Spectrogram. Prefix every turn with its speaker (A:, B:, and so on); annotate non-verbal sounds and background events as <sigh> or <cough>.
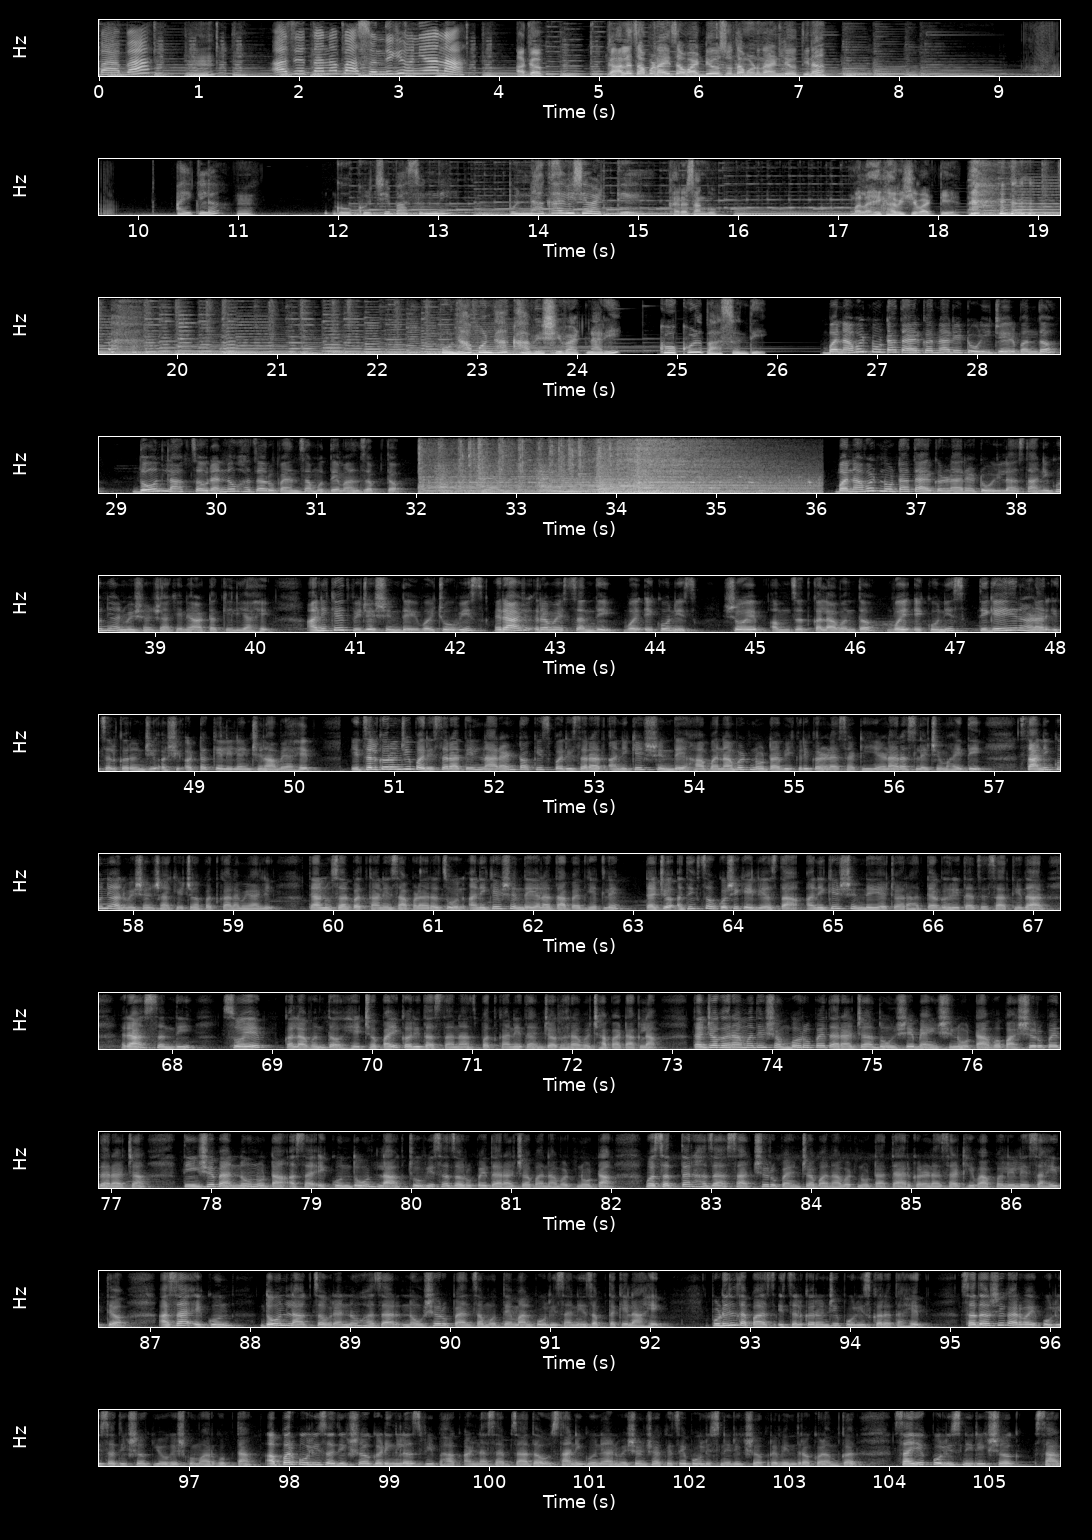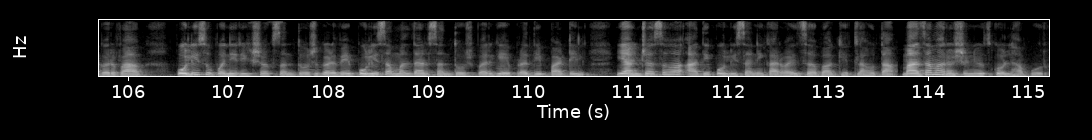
A: बाबा.
B: हं?
A: आज येताना बासुंदी घेऊन या ना.
B: अगं कालच आपण आईचा वाढदिवस होता म्हणून आणली होती ना?
C: ऐकलं?
B: हं.
C: गोकुळची बासुंदी पुन्हा खावीशी वाटतेय.
B: खरं सांगू? मलाही खावीशी वाटतीये. <laughs>
D: पुन्हा पुन्हा खावीशी वाटणारी गोकुळ बासुंदी.
E: बनावट नोटा तयार करणारी टोळी जेरबंद दोन लाख चौऱ्याण्णव हजार रुपयांचा मुद्देमाल जप्त. बनावट नोटा तयार करणाऱ्या टोळीला स्थानिक गुन्हे अन्वेषण शाखेने अटक केली आहे. अनिकेत विजय शिंदे वय चोवीस राज रमेश संदी वय एकोणीस शोएब अमजद कलावंत वय एकोणीस तिघेही राहणार इचलकरंजी अशी अटक केलेल्यांची नावे आहेत. इचलकरंजी परिसरातील नारायण टॉकीज परिसरात अनिकेत शिंदे हा बनावट नोटा विक्री करण्यासाठी येणार असल्याची माहिती स्थानिक गुन्हे अन्वेषण शाखेच्या पथकाला मिळाली. त्यानुसार पथकाने सापळा रचून अनिकेत शिंदे याला ताब्यात घेतले. त्याची अधिक चौकशी केली असता अनिकेत शिंदे याच्या राहत्या घरी त्याचे साथीदार राज संधी सोएब कलावंत हे छपाई करीत असतानाच पथकाने त्यांच्या घरावर छापा टाकला. त्यांच्या घरामध्ये शंभर रुपये दराच्या दोनशे ब्याऐंशी नोटा व पाचशे रुपये दराच्या तीनशे ब्याण्णव नोटा असा एकूण दोन लाख चोवीस हजार रुपये दराच्या बनावट नोटा व सत्तर हजार सातशे रुपयांच्या बनावट नोटा तयार करण्यासाठी वापरलेले साहित्य असा एकूण दोन लाख चौऱ्याण्णव हजार नऊशे रुपयांचा मुद्देमाल पोलिसांनी जप्त केला आहे. पुढील तपास इचलकरंजी पोलीस करत आहेत. सदरची कारवाई पोलीस अधीक्षक योगेश कुमार गुप्ता अपर पोलीस अधीक्षक गडिंग्लज विभाग अण्णासाहेब जाधव स्थानिक गुन्हे अन्वेषण शाखेचे पोलीस निरीक्षक रवींद्र कळमकर सहाय्यक पोलीस निरीक्षक सागर वाघ पोलीस उपनिरीक्षक संतोष गळवे पोलीस अंमलदार संतोष बर्गे प्रदीप पाटील यांच्यासह आदी पोलिसांनी कारवाईत सहभाग घेतला होता. माझा महाराष्ट्र न्यूज कोल्हापूर.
